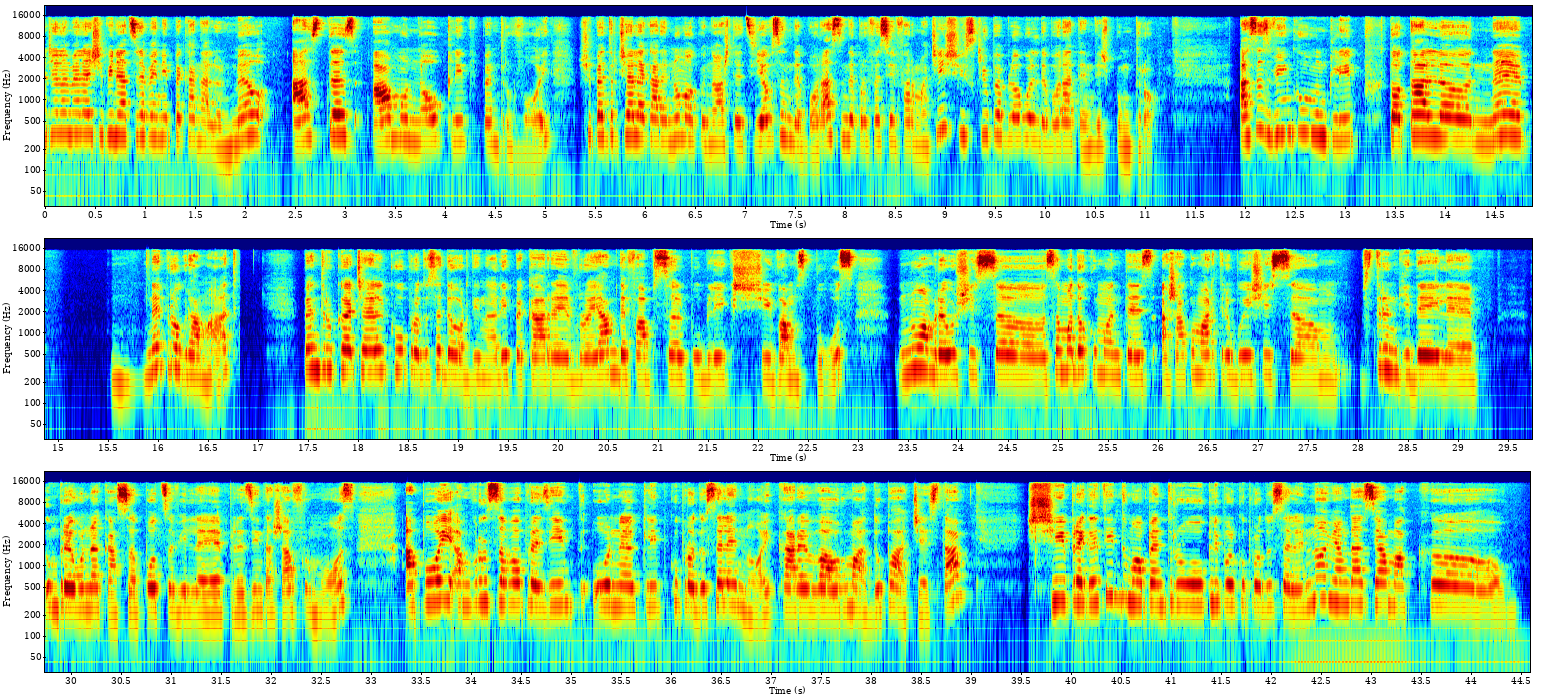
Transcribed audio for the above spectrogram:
dragele mele și bine ați revenit pe canalul meu! Astăzi am un nou clip pentru voi și pentru cele care nu mă cunoașteți, eu sunt Debora, sunt de profesie farmacist și scriu pe blogul deboratendish.ro Astăzi vin cu un clip total uh, ne... neprogramat pentru că cel cu produse de ordinării pe care vroiam de fapt să-l public și v-am spus, nu am reușit să, să mă documentez așa cum ar trebui și să strâng ideile împreună ca să pot să vi le prezint așa frumos. Apoi am vrut să vă prezint un clip cu produsele noi care va urma după acesta și pregătindu-mă pentru clipul cu produsele noi mi-am dat seama că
